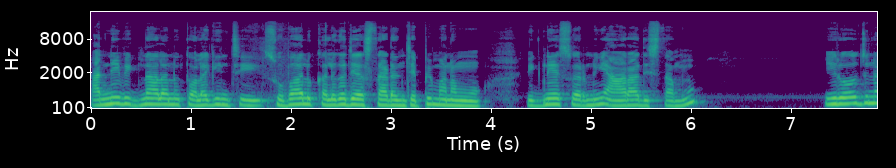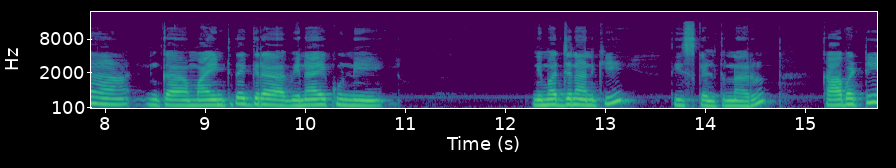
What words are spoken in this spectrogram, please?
అన్ని విఘ్నాలను తొలగించి శుభాలు కలుగజేస్తాడని చెప్పి మనము విఘ్నేశ్వరుని ఆరాధిస్తాము. ఈ రోజున ఇంకా మా ఇంటి దగ్గర వినాయకుణ్ణి నిమజ్జనానికి తీసుకెళ్తున్నారు. కాబట్టి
